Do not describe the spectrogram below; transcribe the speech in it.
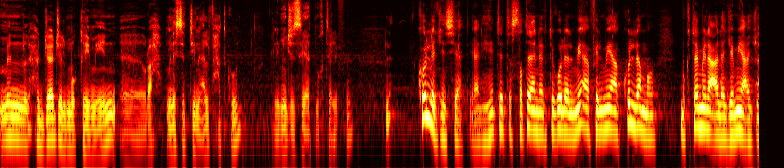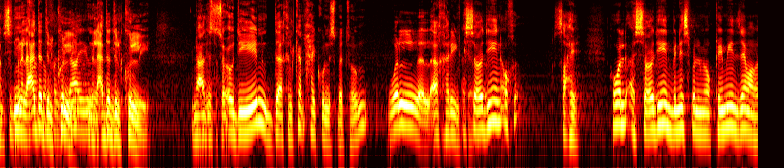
من الحجاج المقيمين آه، راح من الستين ألف حتكون؟ اللي من جنسيات مختلفة؟ لا كل الجنسيات. يعني انت تستطيع أنك تقول المئة في المئة كلها مكتملة على جميع الجنسيات. من العدد الكلي من العدد الكلي. من عدد يعني السعوديين داخل كم حيكون نسبتهم؟ والآخرين كم؟ السعوديين أخ... صحيح. هو السعوديين بالنسبة للمقيمين زي ما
